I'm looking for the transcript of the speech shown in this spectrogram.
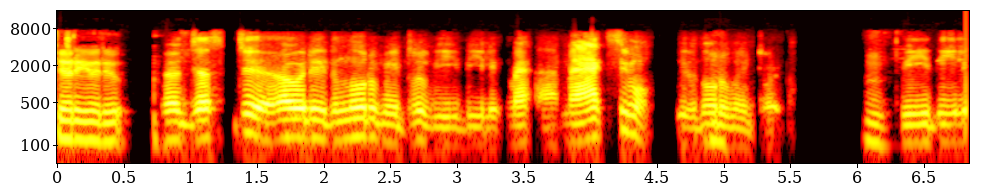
ചെറിയൊരു ജസ്റ്റ് ഒരു ഇരുന്നൂറ് മീറ്റർ വീതിയിൽ മാക്സിമം ഇരുന്നൂറ് മീറ്റർ. വീതിയിൽ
